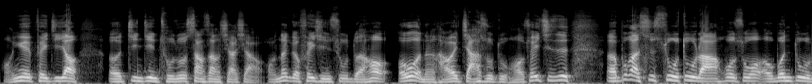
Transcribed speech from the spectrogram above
哦，因为飞机要呃进进出出上上下下哦那个飞行速度，然后偶尔呢还会加速度哦，所以其实呃不管是速度啦，或者说呃温度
